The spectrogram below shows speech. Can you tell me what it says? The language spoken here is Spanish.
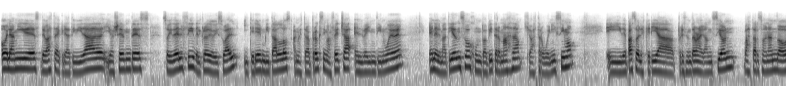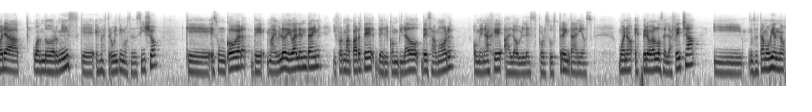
Hola amigues de Basta de Creatividad y oyentes, soy Delphi del Club Visual y quería invitarlos a nuestra próxima fecha, el 29, en el Matienzo, junto a Peter Mazda, que va a estar buenísimo. Y de paso les quería presentar una canción, va a estar sonando ahora Cuando Dormís, que es nuestro último sencillo, que es un cover de My Bloody Valentine y forma parte del compilado Desamor, homenaje a Loveless por sus 30 años. Bueno, espero verlos en la fecha y nos estamos viendo.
